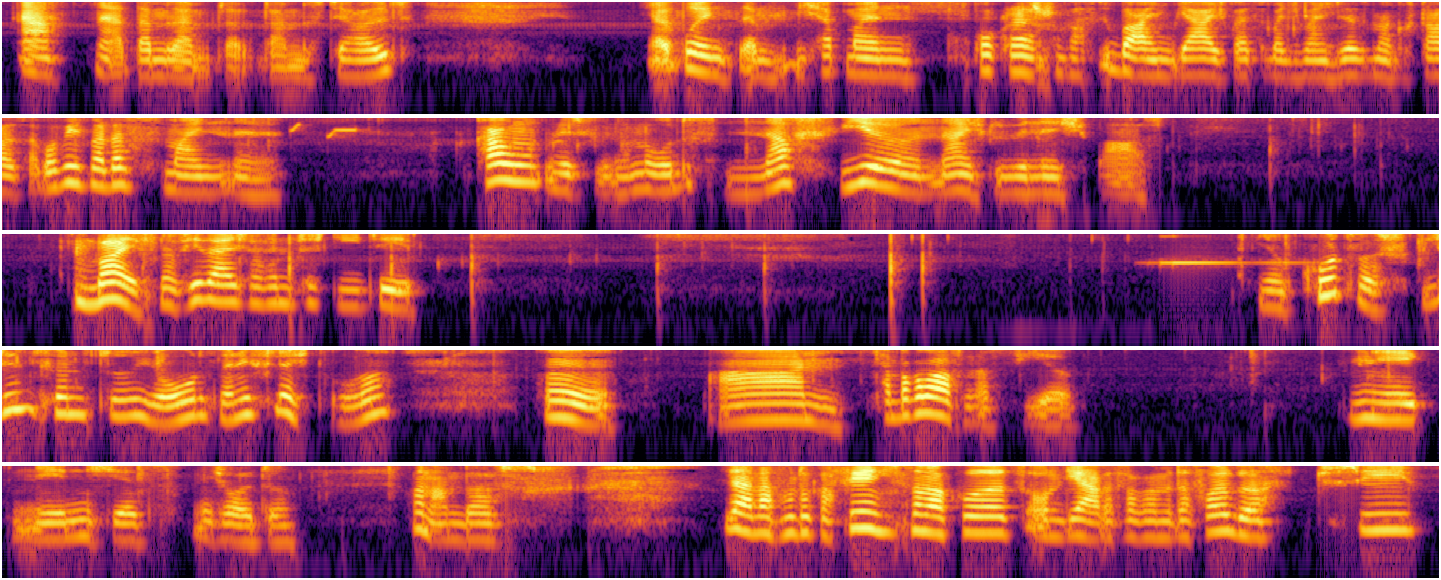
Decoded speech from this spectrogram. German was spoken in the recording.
Ah, dann, dann, dann, dann müsst ihr halt. Ja, übrigens, ähm, ich habe meinen Podcast schon fast über ein Jahr. Ich weiß aber nicht, wann ich das Mal gestartet habe. Auf jeden Fall, das ist mein äh, Account. Und jetzt spielen wir noch eine Runde FNAF 4. Nein, ich will nicht. Spaß. Wobei, FNAF 4 wäre eigentlich gar keine schlechte Idee. Ja, kurz was spielen könnte. Jo, das wäre nicht schlecht, oder? Hm. Mann. Ich habe aber FNAF 4. Nee, nee, nicht jetzt. Nicht heute. Wann anders. Ja, dann fotografiere ich jetzt nochmal kurz. Und ja, das war's dann mit der Folge. Tschüssi.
